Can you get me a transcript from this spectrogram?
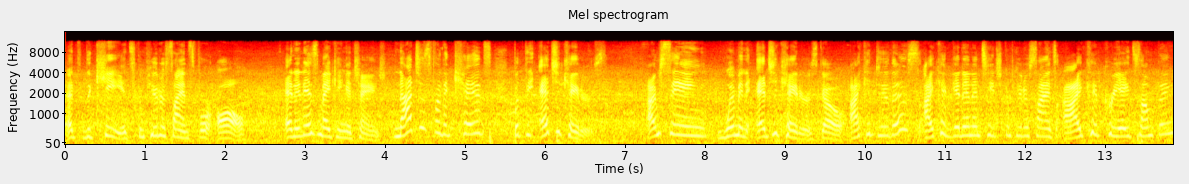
that's the key, it's computer science for all. And it is making a change. Not just for the kids, but the educators. I'm seeing women educators go, I could do this, I could get in and teach computer science, I could create something.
